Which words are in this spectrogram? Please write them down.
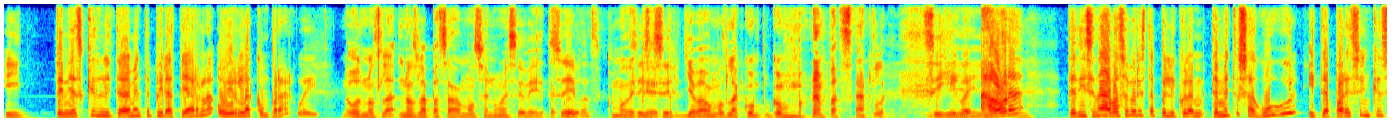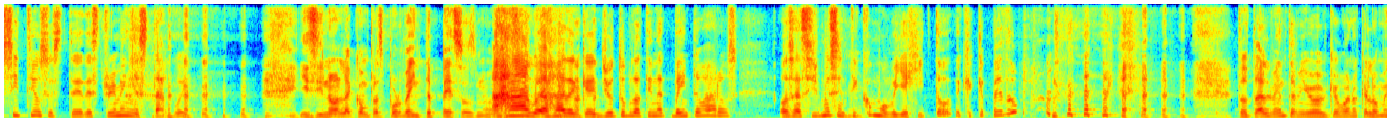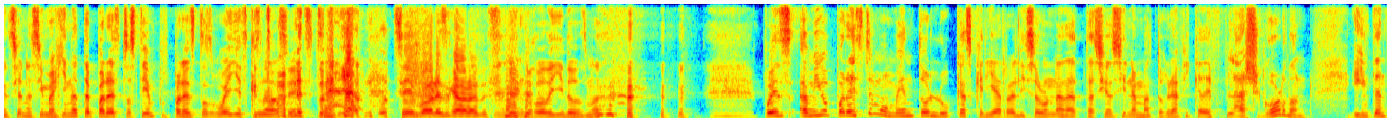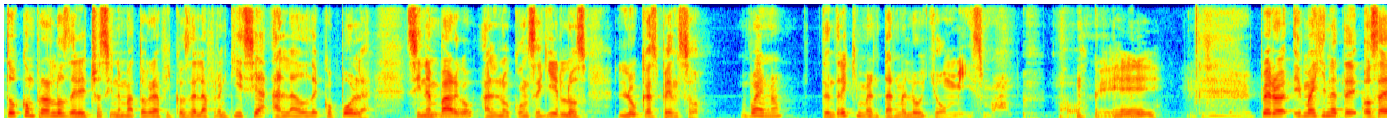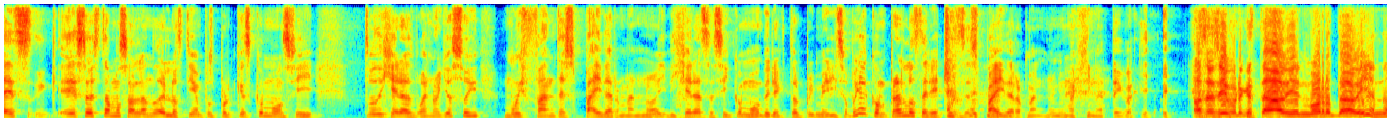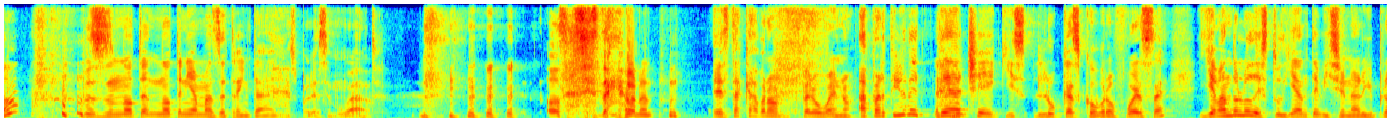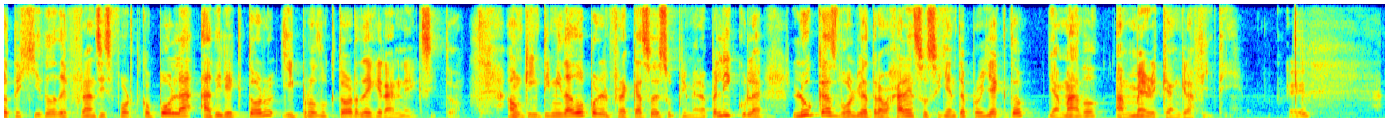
Y tenías que literalmente piratearla o irla a comprar, güey. O nos la, nos la pasábamos en USB, ¿te Sí. acuerdas? Como de Sí, que sí, llevábamos la compu como para pasarla. Sí, güey. Ahora. Te dicen, ah, vas a ver esta película. Te metes a Google y te aparece en qué sitios este, de streaming está, güey. Y si no, la compras por 20 pesos, ¿no? Ajá, güey, ajá, de que YouTube la tiene a 20 varos. O sea, sí me sentí como viejito, de que qué pedo. Totalmente, amigo. Qué bueno que lo mencionas. Imagínate para estos tiempos, para estos güeyes que No, estaban sí. estudiando. Sí, pobres cabrones. Bien jodidos, ¿no? Pues, amigo, para este momento Lucas quería realizar una adaptación cinematográfica de Flash Gordon e intentó comprar los derechos cinematográficos de la franquicia al lado de Coppola. Sin embargo, al no conseguirlos, Lucas pensó, bueno, tendré que inventármelo yo mismo. Ok. Pero imagínate, o sea, es eso estamos hablando de los tiempos, porque es como si tú dijeras, bueno, yo soy muy fan de Spider-Man, ¿no? Y dijeras así como director primerizo, voy a comprar los derechos de Spider-Man, ¿no? Imagínate, güey. O sea, sí, porque estaba bien morro todavía, ¿no? Pues no, te- no tenía más de 30 años para ese momento. O sea, sí está cabrón. Está cabrón, pero bueno, a partir de THX, Lucas cobró fuerza, llevándolo de estudiante visionario y protegido de Francis Ford Coppola a director y productor de gran éxito. Aunque intimidado por el fracaso de su primera película, Lucas volvió a trabajar en su siguiente proyecto, llamado American Graffiti.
